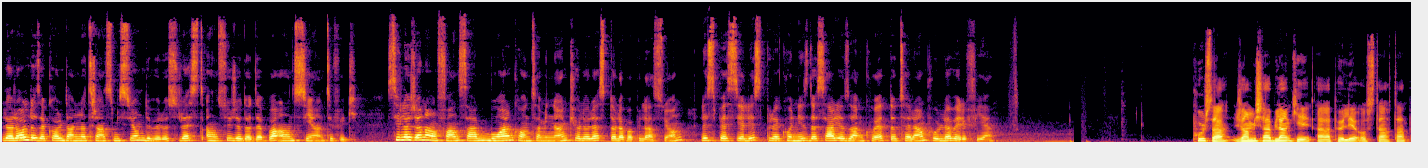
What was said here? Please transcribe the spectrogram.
le rôle des écoles dans la transmission du virus reste un sujet de débat entre scientifiques. Si les jeunes enfants semblent moins contaminants que le reste de la population, les spécialistes préconisent de sérieuses enquêtes de terrain pour le vérifier. Pour ça, Jean-Michel Blanquet a appelé aux startups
